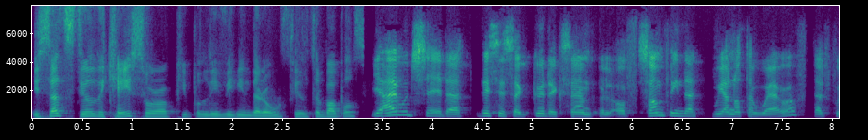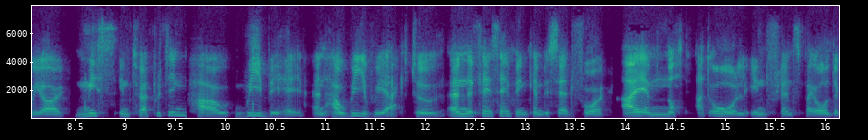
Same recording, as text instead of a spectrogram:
is that still the case, or are people living in their own filter bubbles? Yeah, I would say that this is a good example of something that we are not aware of, that we are misinterpreting how how we behave and how we react to. And the same thing can be said for I am not at all influenced by all the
